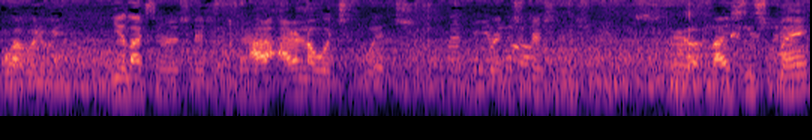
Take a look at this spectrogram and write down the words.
What? What do you mean? Your license, registration, insurance. I, I don't know which is which. Registration, insurance. Yeah, license plate.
